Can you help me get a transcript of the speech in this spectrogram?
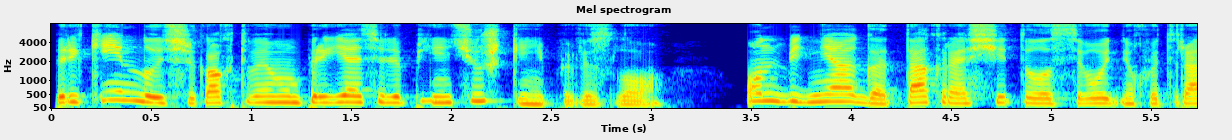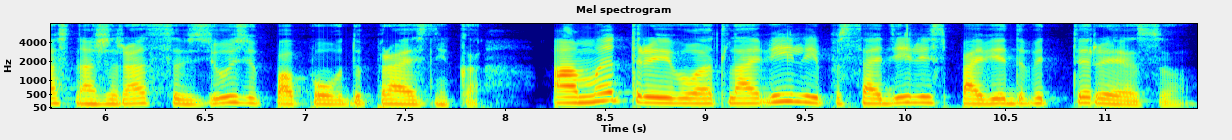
Прикинь лучше, как твоему приятелю Пьянчушке не повезло. Он, бедняга, так рассчитывал сегодня хоть раз нажраться в Зюзю по поводу праздника, а мэтры его отловили и посадили исповедовать Терезу.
